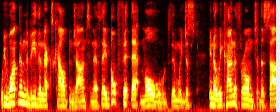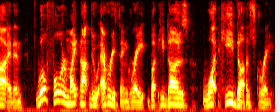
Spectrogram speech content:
we want them to be the next Calvin Johnson. If they don't fit that mold, then we just you know we kind of throw them to the side. And Will Fuller might not do everything great, but he does what he does great.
